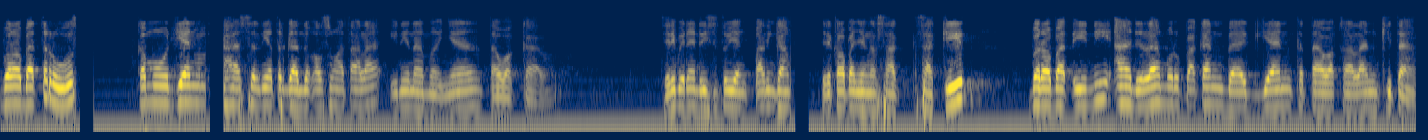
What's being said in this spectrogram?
berobat terus, kemudian hasilnya tergantung Allah SWT, ini namanya tawakal. Jadi bedanya di situ yang paling gampang. Jadi kalau panjang sakit, berobat ini adalah merupakan bagian ketawakalan kita.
